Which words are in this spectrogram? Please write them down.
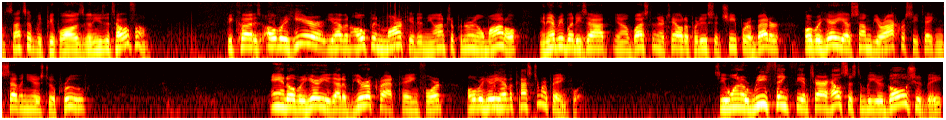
it's not simply people are always going to use a telephone. Because over here, you have an open market in the entrepreneurial model, and everybody's out, you know, busting their tail to produce it cheaper and better. Over here, you have some bureaucracy taking seven years to approve. And over here, you got a bureaucrat paying for it. Over here, you have a customer paying for it. So you want to rethink the entire health system, but your goal should be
